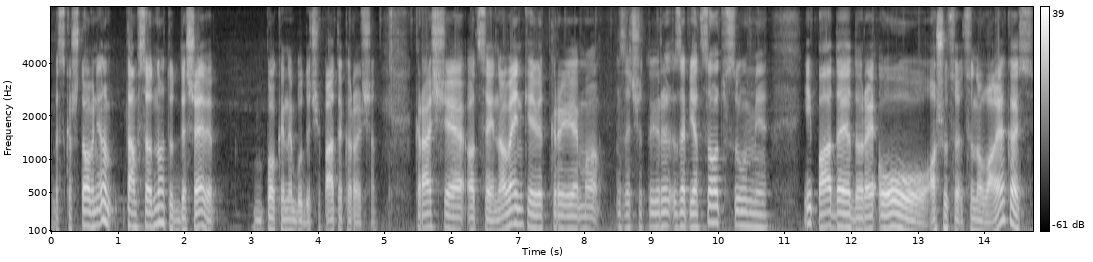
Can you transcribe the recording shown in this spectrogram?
Безкоштовні. Ну, там все одно тут дешеві, поки не буду чіпати, коротше. Краще оцей новенький відкриємо за 4, за 500 в сумі. І падає до ре. О, а що це? Це нова якась?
